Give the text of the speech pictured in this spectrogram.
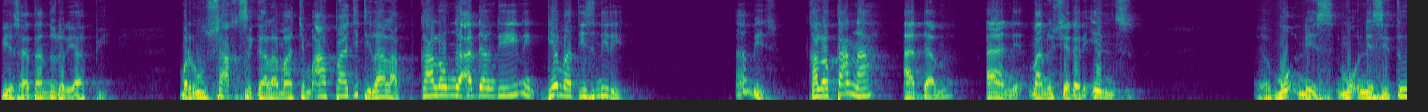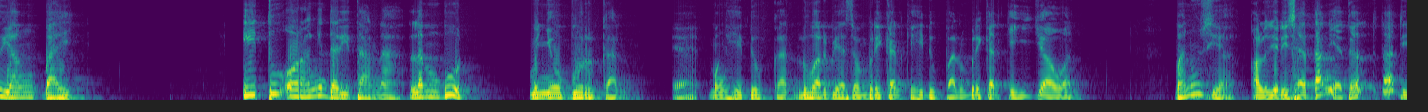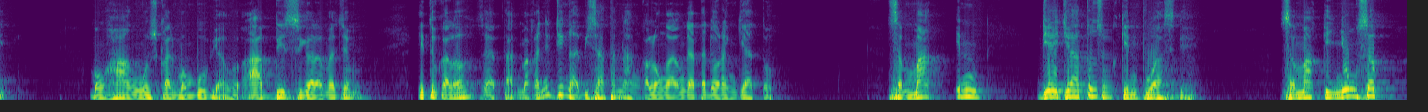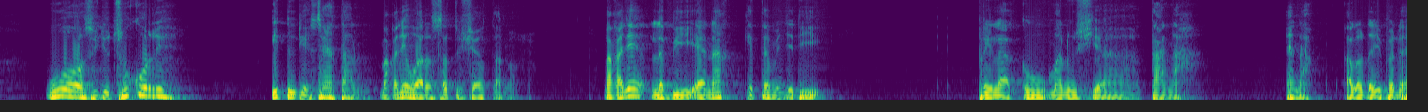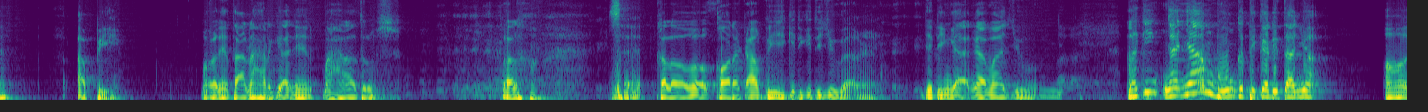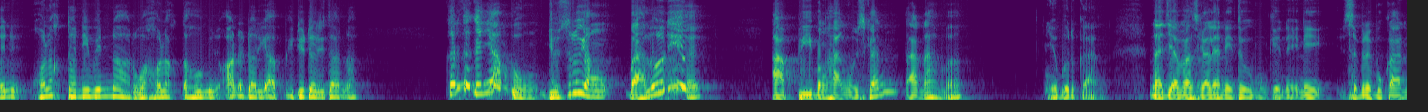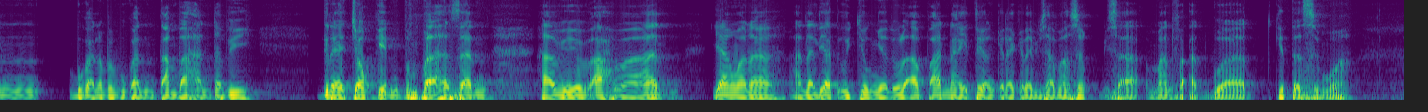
Iya setan itu dari api. Merusak segala macam, apa aja dilalap. Kalau enggak ada yang di ini, dia mati sendiri. Habis. Kalau tanah, Adam, manusia dari ins. E, mu'nis. Mu'nis itu yang baik. Itu orangnya dari tanah, lembut, menyuburkan ya, menghidupkan, luar biasa memberikan kehidupan, memberikan kehijauan. Manusia kalau jadi setan ya itu tadi menghanguskan, membumi, habis segala macam. Itu kalau setan. Makanya dia nggak bisa tenang kalau nggak ada orang jatuh. Semakin dia jatuh semakin puas dia. Semakin nyungsep, wah sujud syukur dia. Itu dia setan. Makanya waras satu syaitan. Makanya lebih enak kita menjadi perilaku manusia tanah enak kalau daripada api makanya tanah harganya mahal terus kalau kalau korek api gitu-gitu juga jadi nggak nggak maju lagi nggak nyambung ketika ditanya oh, ini kolak tani minar wah kolak tahu ada dari api dia dari tanah. Kan kagak nyambung. Justru yang bahlul dia. Api menghanguskan tanah menyuburkan Nah jamaah sekalian itu mungkin ya. ini sebenarnya bukan bukan apa bukan tambahan tapi grecokin pembahasan Habib Ahmad yang mana anda lihat ujungnya dulu apa nah itu yang kira-kira bisa masuk bisa manfaat buat kita semua.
